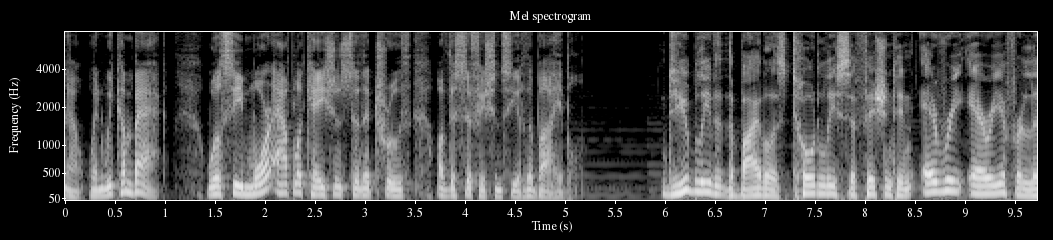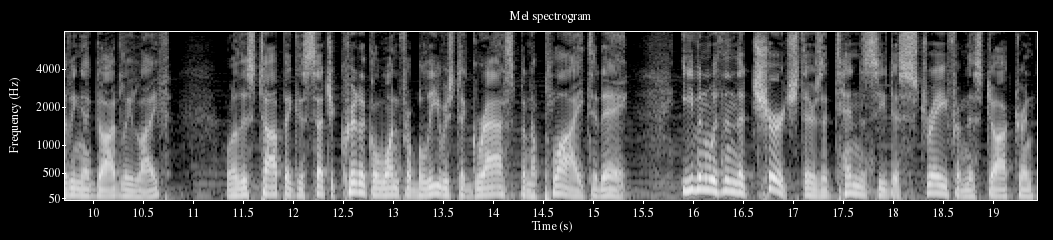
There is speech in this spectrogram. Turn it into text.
Now, when we come back, we'll see more applications to the truth of the sufficiency of the Bible. Do you believe that the Bible is totally sufficient in every area for living a godly life? Well, this topic is such a critical one for believers to grasp and apply today. Even within the church, there's a tendency to stray from this doctrine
